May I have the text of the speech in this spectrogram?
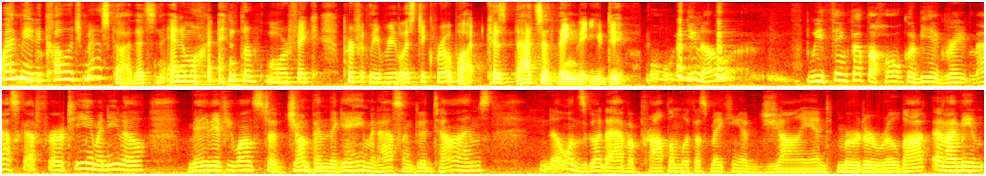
I made a college mascot. That's an animal anthropomorphic, perfectly realistic robot. Because that's a thing that you do. Well, you know, we think that the Hulk would be a great mascot for our team, and you know, maybe if he wants to jump in the game and have some good times, no one's going to have a problem with us making a giant murder robot. And I mean,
